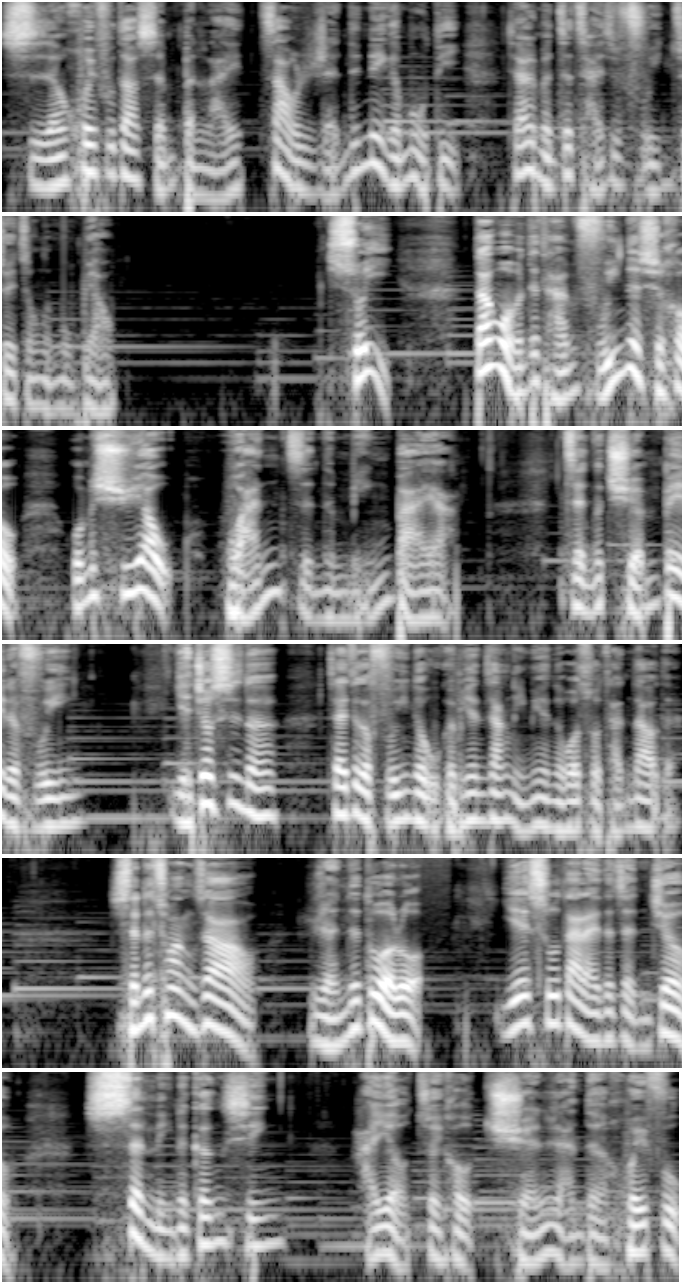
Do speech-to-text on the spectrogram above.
使人恢复到神本来造人的那个目的，家人们，这才是福音最终的目标。所以，当我们在谈福音的时候，我们需要完整的明白啊，整个全备的福音，也就是呢，在这个福音的五个篇章里面呢，我所谈到的神的创造、人的堕落、耶稣带来的拯救、圣灵的更新。还有最后全然的恢复，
